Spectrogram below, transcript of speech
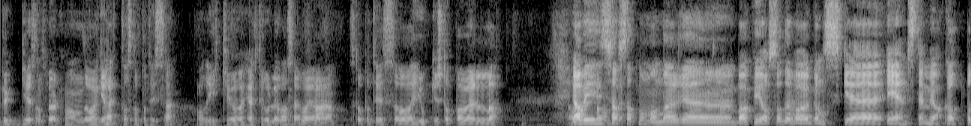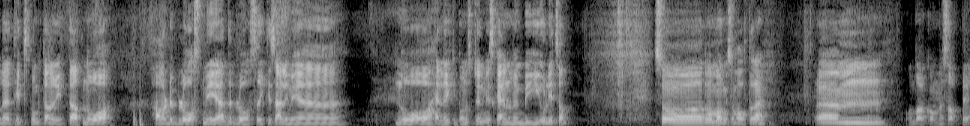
Bugge som spurte meg om det var greit å stoppe og tisse. Og det gikk jo helt rolig, da, så jeg bare ja, ja, stopp og tiss. Og Joker stoppa vel, da. Ja, vi satt noen mann der eh, bak, vi også. Det var ganske enstemmig akkurat på det tidspunktet av rittet at nå har det blåst mye. Det blåser ikke særlig mye nå og heller ikke på en stund. Vi skal gjennom en by og litt sånn. Så det var mange som valgte det. Um, Og da kommer Sappi?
